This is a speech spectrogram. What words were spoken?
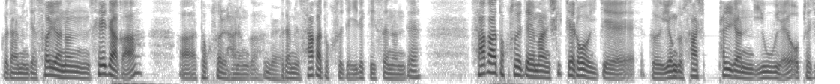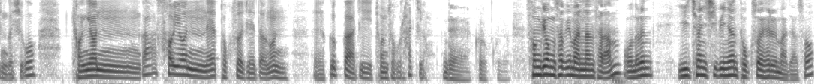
그 다음에 이제 서연은 세자가 아, 독서를 하는 거, 네. 그 다음에 사과 독서제 이렇게 있었는데 사과 독서제만 실제로 이제 그 영조 48년 이후에 없어진 것이고 경연과 서연의 독서제도는 예, 끝까지 존속을 하죠. 네, 그렇군요. 성경섭이 만난 사람 오늘은 2012년 독서해를 맞아서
